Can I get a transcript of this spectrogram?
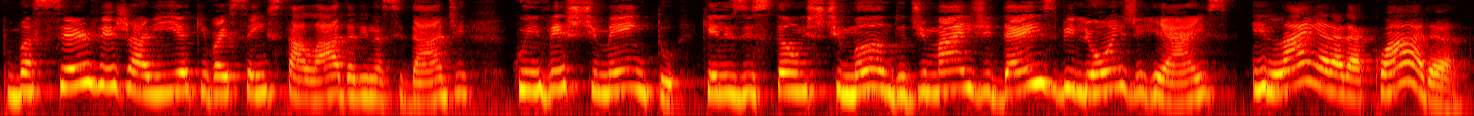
para uma cervejaria que vai ser instalada ali na cidade, com investimento que eles estão estimando de mais de 10 bilhões de reais. E lá em Araraquara,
